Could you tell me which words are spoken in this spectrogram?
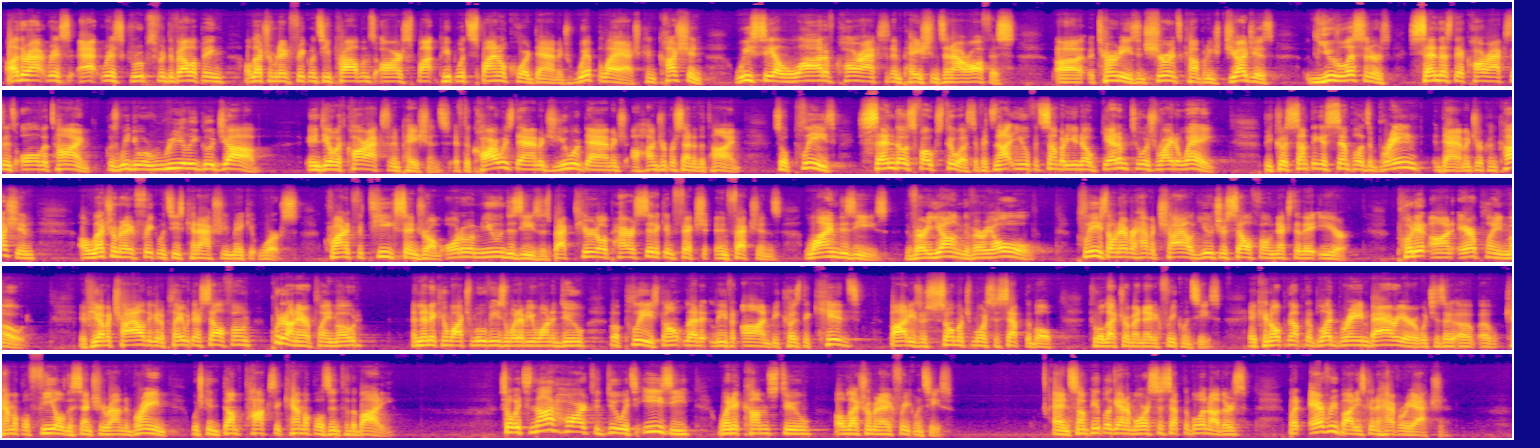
Other at-risk, at-risk groups for developing electromagnetic frequency problems are sp- people with spinal cord damage, whiplash, concussion. We see a lot of car accident patients in our office. Uh, attorneys, insurance companies, judges, you listeners, send us their car accidents all the time because we do a really good job in dealing with car accident patients. If the car was damaged, you were damaged 100% of the time. So please send those folks to us. If it's not you, if it's somebody you know, get them to us right away because something as simple as a brain damage or concussion, electromagnetic frequencies can actually make it worse. Chronic fatigue syndrome, autoimmune diseases, bacterial or parasitic infection, infections, Lyme disease, the very young, the very old. Please don't ever have a child use your cell phone next to their ear. Put it on airplane mode. If you have a child, they're going to play with their cell phone, put it on airplane mode, and then it can watch movies or whatever you want to do. But please don't let it leave it on because the kids' bodies are so much more susceptible to electromagnetic frequencies. It can open up the blood-brain barrier, which is a, a, a chemical field essentially around the brain, which can dump toxic chemicals into the body. So it's not hard to do. It's easy when it comes to electromagnetic frequencies. And some people, again, are more susceptible than others, but everybody's going to have a reaction.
